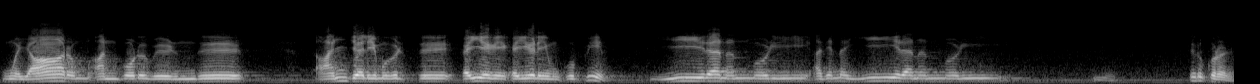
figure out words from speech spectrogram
உங்க யாரும் அன்போடு வீழ்ந்து அஞ்சலி முகிழ்த்து கையை கைகளையும் கூப்பி ஈர நன்மொழி அது என்ன ஈர நன்மொழி? திருக்குறள்.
